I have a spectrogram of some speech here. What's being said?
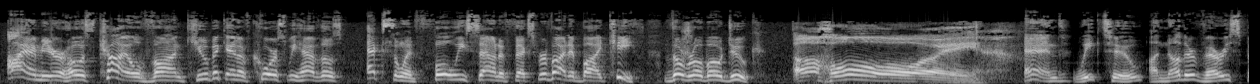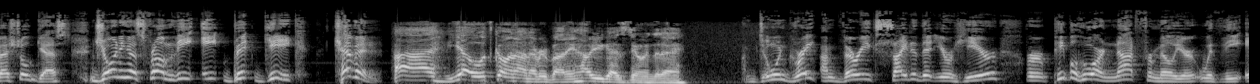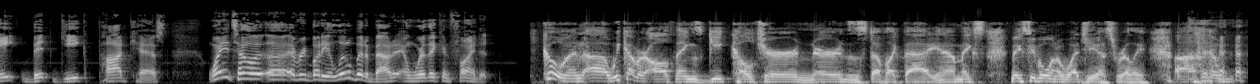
I am your host, Kyle Von Kubic, and of course we have those excellent Foley sound effects provided by Keith, the Robo Duke. Ahoy! And week two, another very special guest joining us from the 8-Bit Geek, Kevin. Hi, yo, what's going on, everybody? How are you guys doing today? I'm doing great. I'm very excited that you're here. For people who are not familiar with the 8-Bit Geek podcast, why don't you tell uh, everybody a little bit about it and where they can find it? Cool, man. Uh, we cover all things geek culture, nerds, and stuff like that. You know, makes makes people want to wedgie us, really. Uh,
